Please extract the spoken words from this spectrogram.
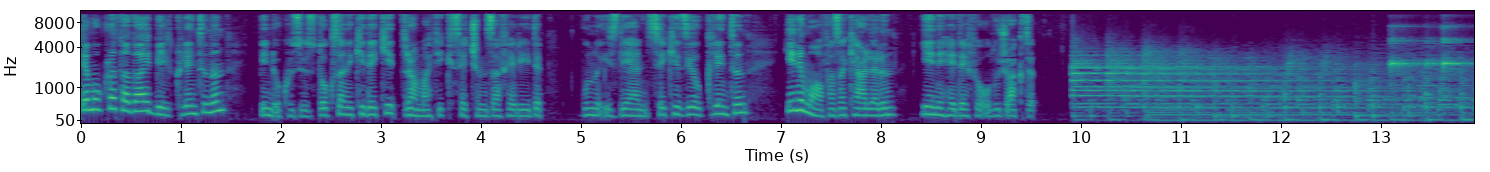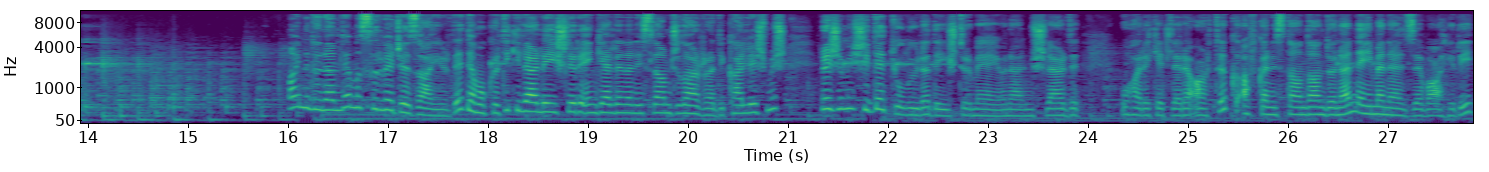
Demokrat aday Bill Clinton'ın 1992'deki dramatik seçim zaferiydi. Bunu izleyen 8 yıl Clinton, yeni muhafazakarların yeni hedefi olacaktı. Aynı dönemde Mısır ve Cezayir'de demokratik ilerleyişleri engellenen İslamcılar radikalleşmiş, rejimi şiddet yoluyla değiştirmeye yönelmişlerdi. Bu hareketlere artık Afganistan'dan dönen Eymen el-Zevahiri,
